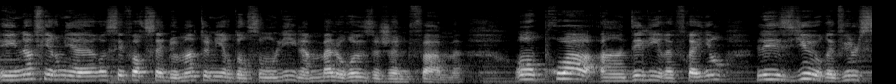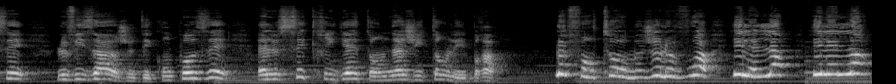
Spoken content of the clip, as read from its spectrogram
et une infirmière s'efforçaient de maintenir dans son lit la malheureuse jeune femme. En proie à un délire effrayant, les yeux révulsés, le visage décomposé, elle s'écriait en agitant les bras. Le fantôme, je le vois, il est là, il est là.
